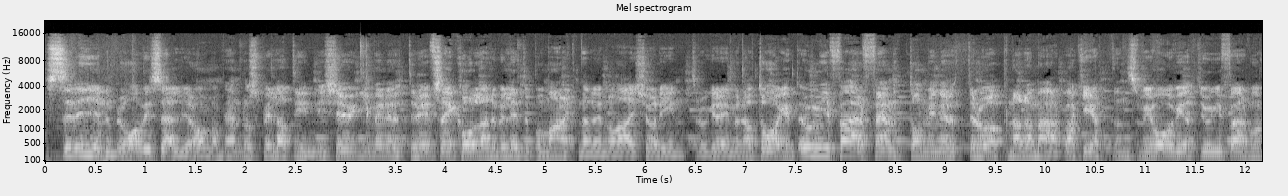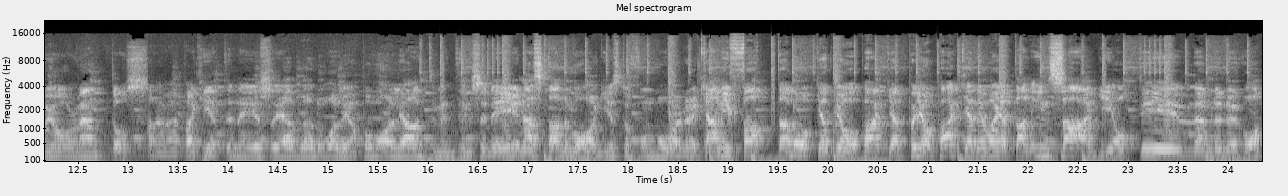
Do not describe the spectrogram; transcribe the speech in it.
Svinbra, vi säljer honom. Ändå spelat in i 20 minuter. I och för sig kollade vi lite på marknaden och han körde intro och grejer. Men det har tagit ungefär 15 minuter att öppna de här paketen. Så vi har, vet ju ungefär vad vi har att vänta oss. Ja, de här paketen är ju så jävla dåliga på vanliga Ultimate Team. Så det är ju nästan magiskt att få en border. Kan ni fatta dock att jag har packat? På jag packade, vad heter han? Insagi, 80, vem det nu var.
